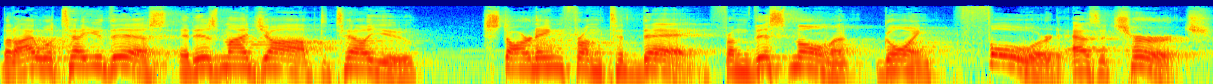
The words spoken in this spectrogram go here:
But I will tell you this it is my job to tell you, starting from today, from this moment, going forward as a church,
